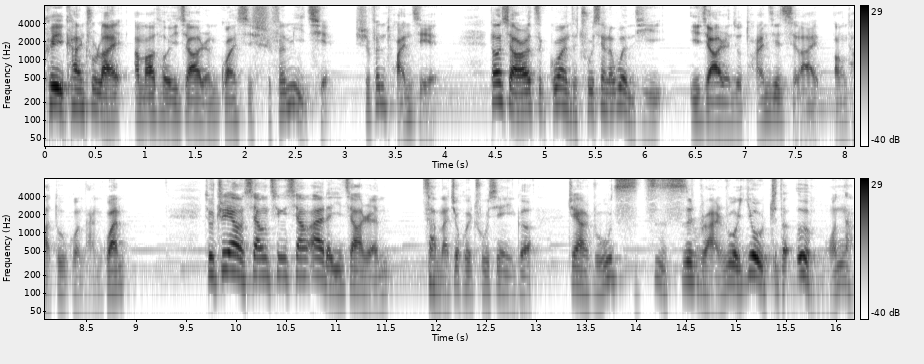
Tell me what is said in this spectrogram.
可以看出来阿玛托一家人关系十分密切，十分团结。当小儿子 Grant 出现了问题，一家人就团结起来帮他渡过难关。就这样相亲相爱的一家人，怎么就会出现一个这样如此自私、软弱、幼稚的恶魔呢？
